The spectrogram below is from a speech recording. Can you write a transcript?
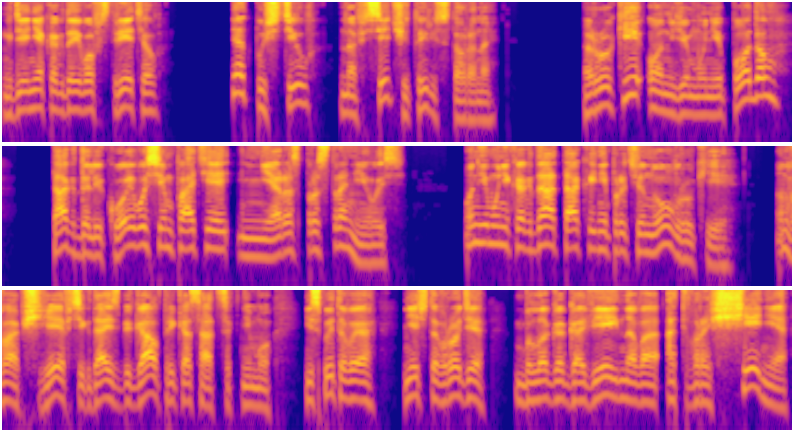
где некогда его встретил, и отпустил на все четыре стороны. Руки он ему не подал, так далеко его симпатия не распространилась. Он ему никогда так и не протянул руки. Он вообще всегда избегал прикасаться к нему, испытывая нечто вроде благоговейного отвращения,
